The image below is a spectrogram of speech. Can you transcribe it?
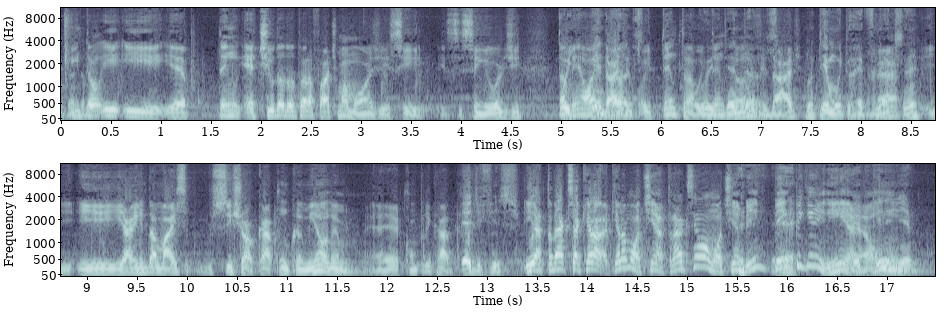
tempo, então, e, e é, tem, é tio da doutora Fátima Monge, esse, esse senhor de. Também 80 é uma idade, anos. 80, 80, 80 anos, anos de idade. Não tem muito reflexo, né? E, e, ainda mais se chocar com um caminhão, né? É complicado. É difícil. E a Trax, aquela, aquela motinha, a Trax é uma motinha bem, bem é, pequenininha. Bem pequenininha. Um...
